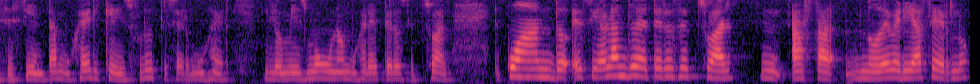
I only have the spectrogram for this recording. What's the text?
se sienta mujer y que disfrute ser mujer. Y lo mismo una mujer heterosexual. Cuando estoy hablando de heterosexual, mm, hasta no debería hacerlo,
